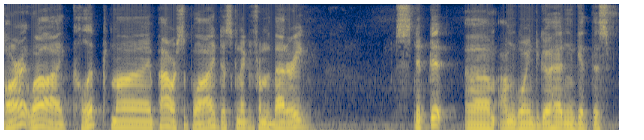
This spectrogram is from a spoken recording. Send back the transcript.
All right, well, I clipped my power supply, disconnected from the battery, snipped it. Um, I'm going to go ahead and get this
